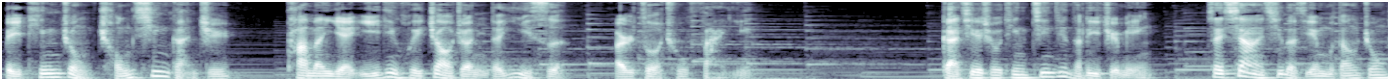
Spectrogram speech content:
被听众重新感知，他们也一定会照着你的意思而做出反应。感谢收听今天的励志名，在下一期的节目当中，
